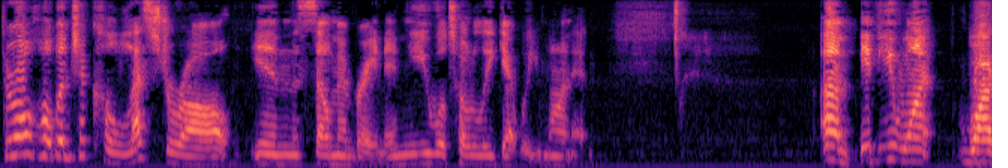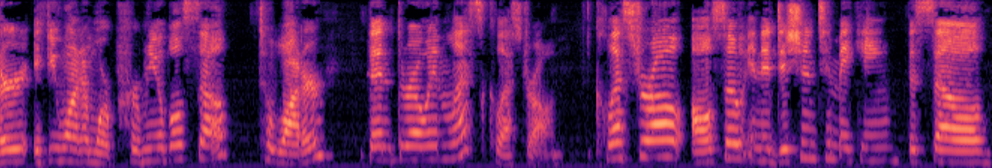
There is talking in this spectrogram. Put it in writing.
throw a whole bunch of cholesterol in the cell membrane, and you will totally get what you wanted. Um, if you want water, if you want a more permeable cell to water, then throw in less cholesterol. Cholesterol also, in addition to making the cell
